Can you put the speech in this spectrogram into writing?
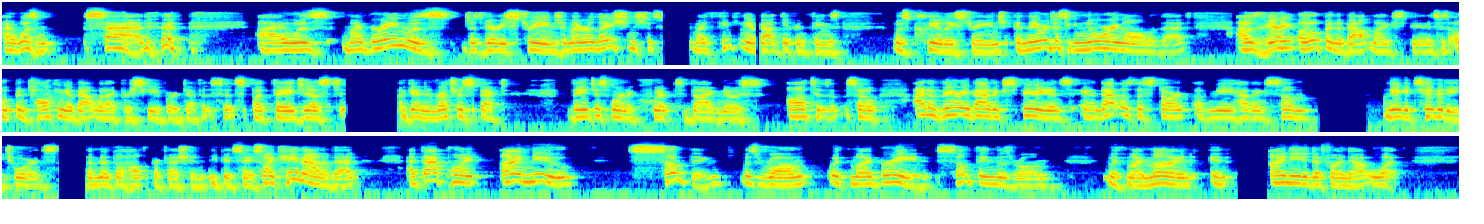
I wasn't sad. I was, my brain was just very strange. And my relationships, my thinking about different things was clearly strange. And they were just ignoring all of that. I was very open about my experiences, open talking about what I perceived were deficits, but they just, again, in retrospect, they just weren't equipped to diagnose autism. So I had a very bad experience, and that was the start of me having some negativity towards the mental health profession, you could say. So I came out of that. At that point, I knew something was wrong with my brain, something was wrong with my mind, and I needed to find out what.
